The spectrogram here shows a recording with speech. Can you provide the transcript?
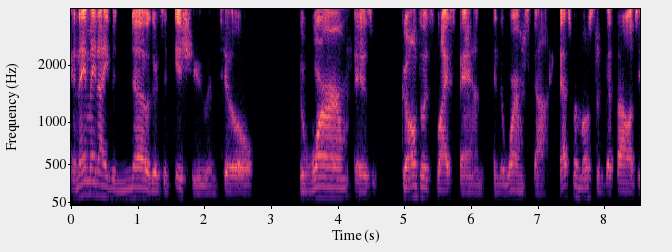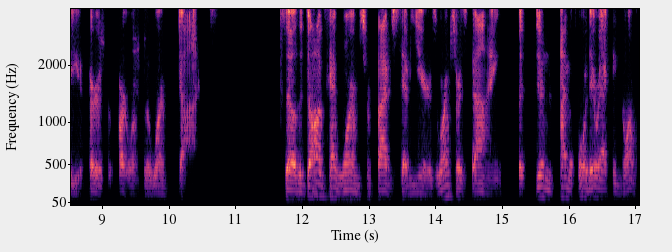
and they may not even know there's an issue until the worm is gone through its lifespan and the worm's dying. That's when most of the pathology occurs with heartworm, the worm dies. So the dogs have worms for five to seven years. The worm starts dying, but during the time before, they were acting normal.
